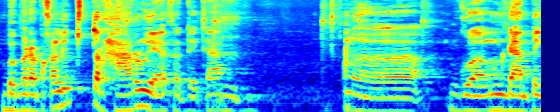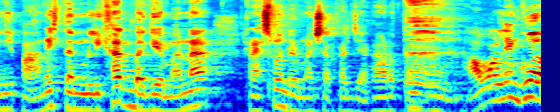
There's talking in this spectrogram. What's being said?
beberapa kali tuh terharu ya ketika eh, gue mendampingi Pak Anies dan melihat bagaimana respon dari masyarakat Jakarta. Awalnya gue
